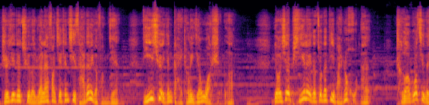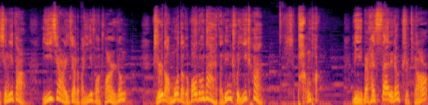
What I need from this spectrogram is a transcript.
直接就去了原来放健身器材的那个房间，的确已经改成了一间卧室了。有些疲累的坐在地板上缓，扯过自己的行李袋，一件一件的把衣服往床上扔，直到摸到个包装袋子，拎出来一看，庞庞，里边还塞了一张纸条：“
